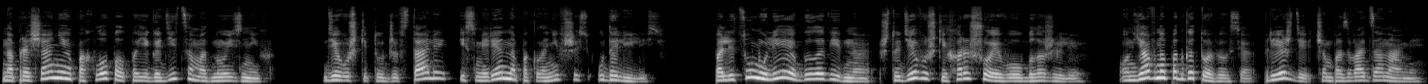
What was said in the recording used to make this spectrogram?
На прощание похлопал по ягодицам одну из них. Девушки тут же встали и, смиренно поклонившись, удалились. По лицу Мулея было видно, что девушки хорошо его ублажили. Он явно подготовился, прежде чем позвать за нами.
